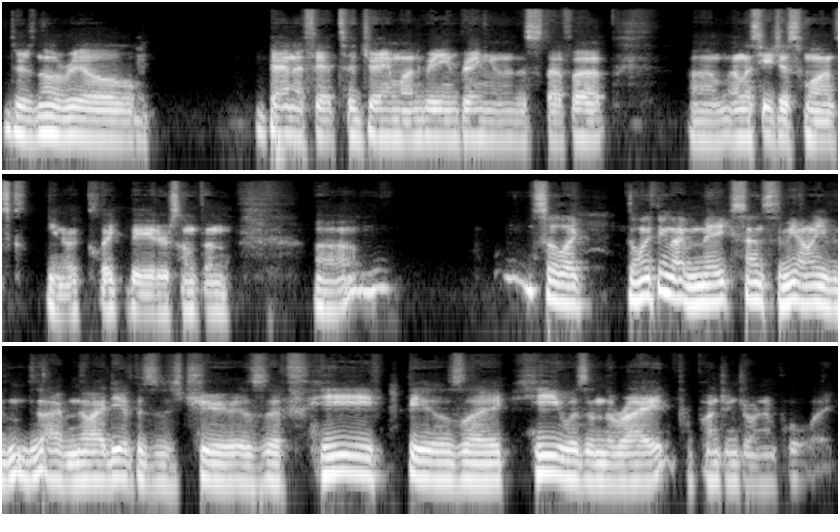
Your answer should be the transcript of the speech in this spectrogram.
there's no real hmm. benefit to Draymond Green bringing this stuff up, um, unless he just wants you know clickbait or something. Um, so like the only thing that makes sense to me, I don't even, I have no idea if this is true, is if he feels like he was in the right for punching Jordan Poole. Like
